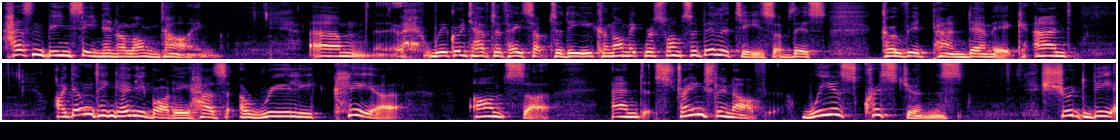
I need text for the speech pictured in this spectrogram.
hasn't been seen in a long time. Um, we're going to have to face up to the economic responsibilities of this COVID pandemic. And I don't think anybody has a really clear answer. And strangely enough, we as Christians should be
